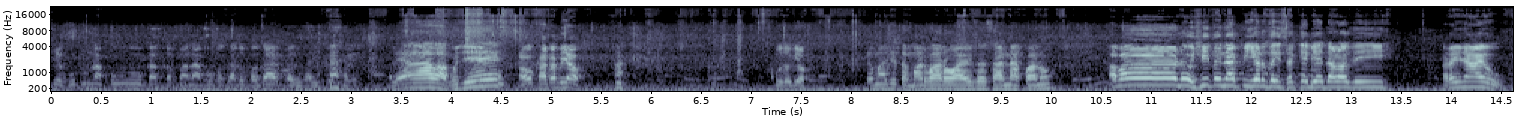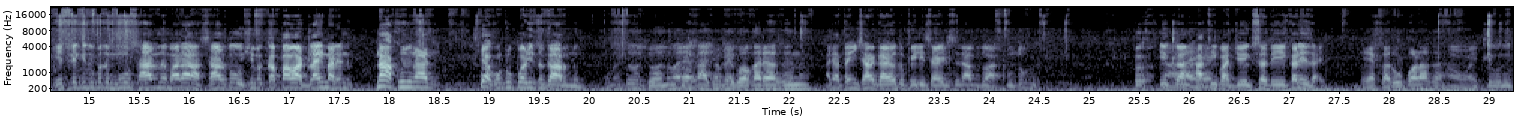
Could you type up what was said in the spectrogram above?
છે ખોટું નાખું કપા નાખું પછી તો બગાડ કરું ખાલી આ વાઘુજી. આવો ખાટા ભાઈ આવો. હું. તમે આજે તમારો વારો આવ્યો છે સાર નાખવાનો? હવે ડોશી તો ના પિયર થઈ શકે બે દાડાથી. રહીને આવ્યો એટલે કીધું બધું હું સાર ને બારા સાર તો ઓછી કપાવા લાઈ મારે નાખું ના ત્યાં ખોટું પડ્યું છે ગારનું તમે તો જોનવરે કાચો ભેગો કર્યો છે ને. અચ્છા ત્રણ ચાર ગાયો તો પેલી સાઈડ છે ને આ બધું આખું જો તો એક હાથી પાછો એક સાથે એ કરી જાય. એ કરવું પડે કે? હા એટલું બધું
